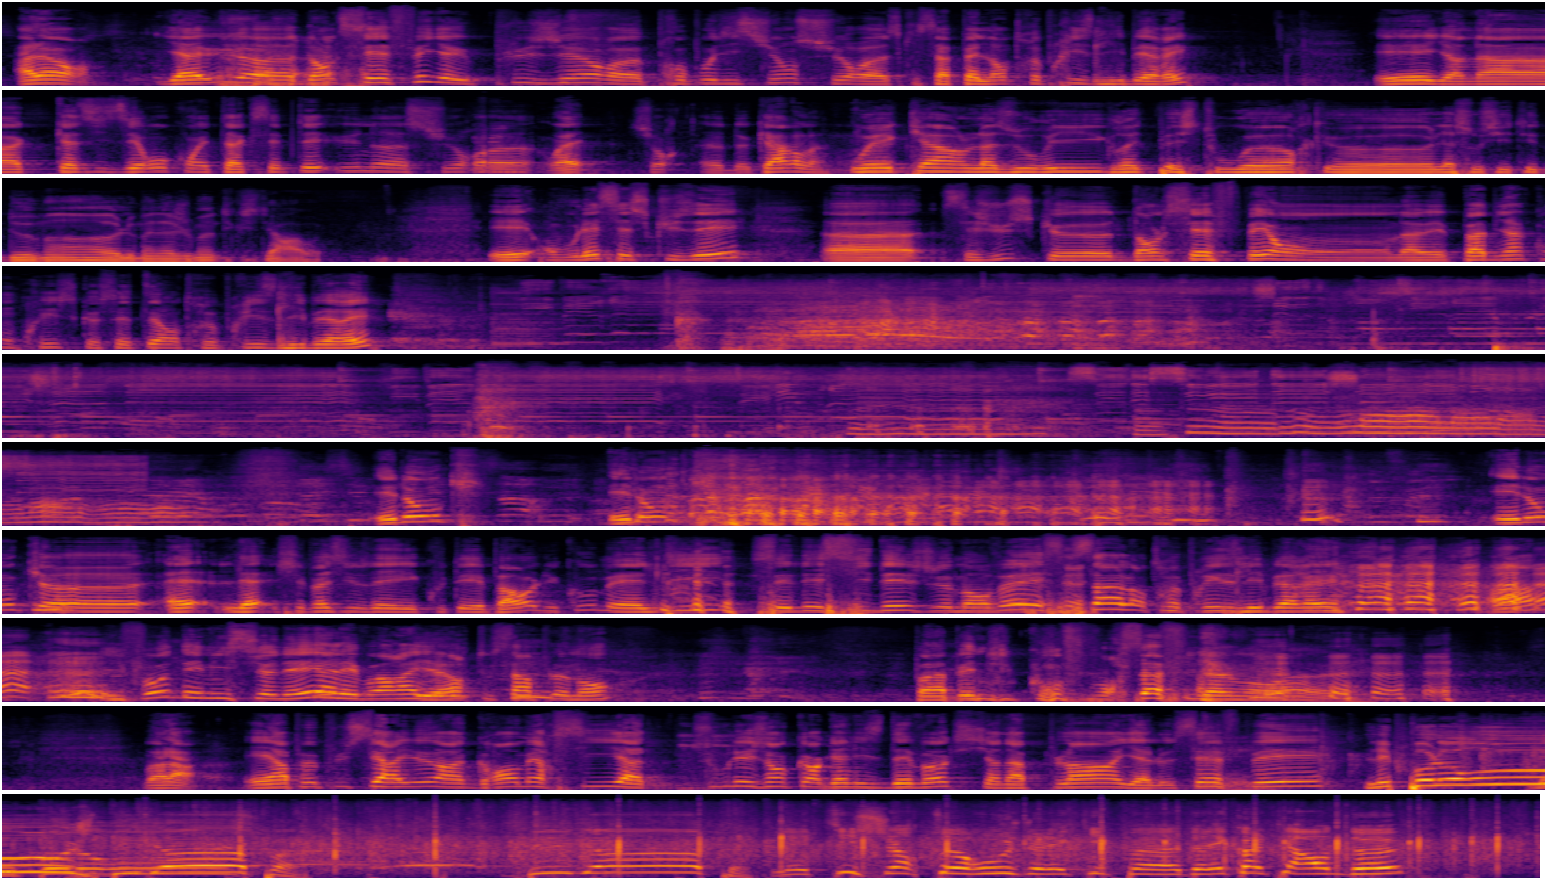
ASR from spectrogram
Alors, il y a eu, euh, dans le CFP, il y a eu plusieurs euh, propositions sur euh, ce qui s'appelle l'entreprise libérée. Et il y en a quasi zéro qui ont été acceptées. Une sur, euh, ouais, sur euh, de Karl. Ouais, Karl Lazuri, Great Place to Work, euh, la société de demain, euh, le management, etc. ouais. Et on voulait s'excuser. Euh, c'est juste que dans le CFP, on n'avait pas bien compris ce que c'était entreprise libérée. Et donc, et donc, et donc, euh, je sais pas si vous avez écouté les paroles du coup, mais elle dit c'est décidé, je m'en vais. Et c'est ça l'entreprise libérée. Hein Il faut démissionner, aller voir ailleurs, tout simplement. Pas la peine d'une conf pour ça finalement. hein. Voilà. Et un peu plus sérieux, un grand merci à tous les gens qui organisent Devox. Il y en a plein. Il y a le CFP. Les polos rouges, polos big up Big up Les t-shirts rouges de l'équipe euh, de l'école 42.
